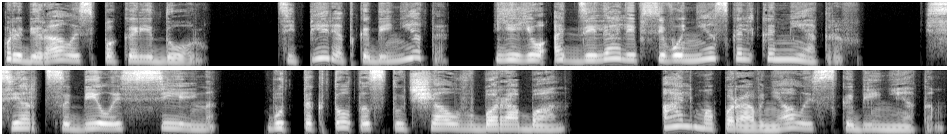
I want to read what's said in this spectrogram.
пробиралась по коридору. Теперь от кабинета ее отделяли всего несколько метров. Сердце билось сильно, будто кто-то стучал в барабан. Альма поравнялась с кабинетом.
